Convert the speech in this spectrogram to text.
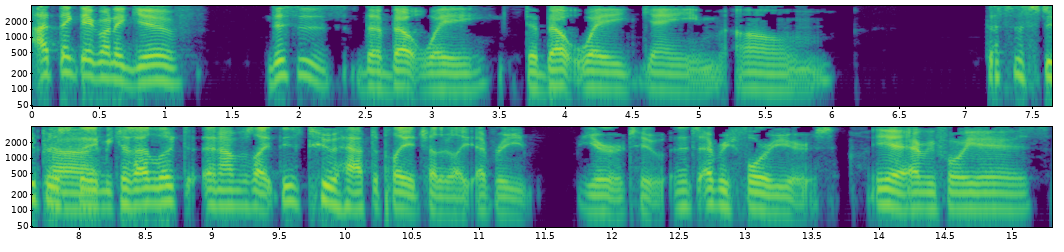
I think they're going to give. This is the Beltway the Beltway game. Um, that's the stupidest uh, thing because I looked and I was like, these two have to play each other like every year or two, and it's every four years. Yeah, every four years.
